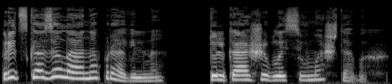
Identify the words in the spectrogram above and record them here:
Предсказала она правильно, только ошиблась в масштабах.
